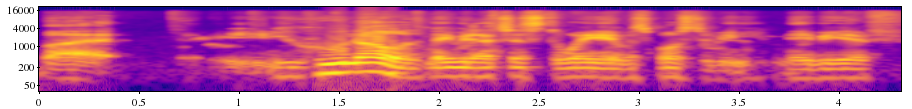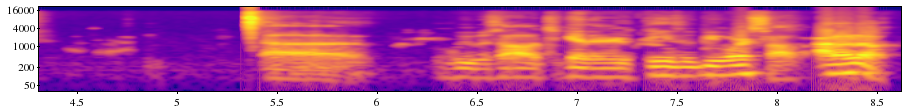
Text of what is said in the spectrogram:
but who knows? Maybe that's just the way it was supposed to be. Maybe if uh, we was all together, things would be worse off. I don't know.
